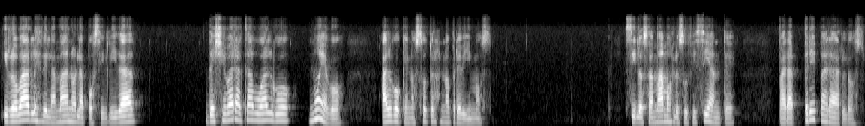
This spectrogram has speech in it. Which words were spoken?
y robarles de la mano la posibilidad de llevar a cabo algo nuevo, algo que nosotros no previmos. Si los amamos lo suficiente para prepararlos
